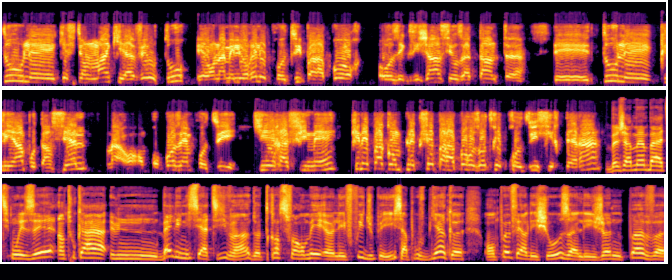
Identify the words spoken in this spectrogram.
tous les questionnements qu'il y avait autour et on améliorait les produits par rapport aux exigences et aux attentes de tous les clients potentiels. On propose un produit qui est raffiné, qui n'est pas complexé par rapport aux autres produits sur terrain. Benjamin Batimouezé, en tout cas, une belle initiative hein, de transformer euh, les fruits du pays. Ça prouve bien que on peut faire des choses, les jeunes peuvent euh,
